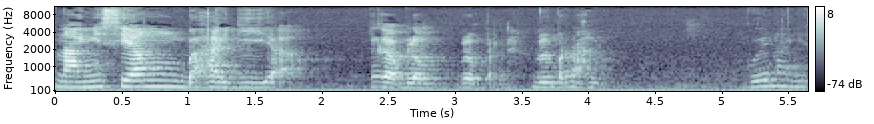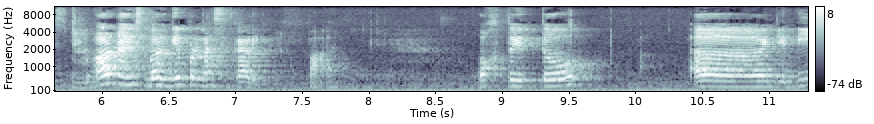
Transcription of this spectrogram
Nangis yang bahagia. Enggak, belum belum pernah. Belum pernah lu. Gue nangis banget oh nangis bahagia pernah sekali. Apaan? Waktu itu eh jadi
